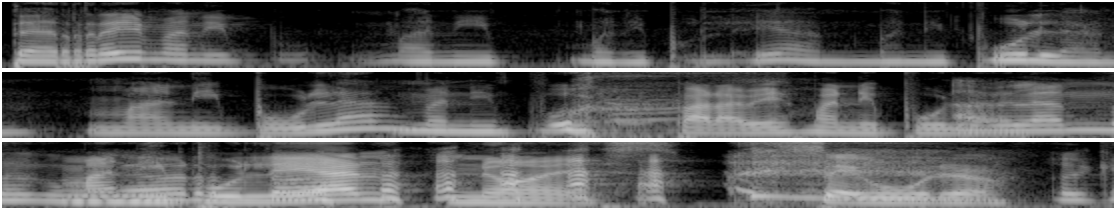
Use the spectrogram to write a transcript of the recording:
te re manipu- mani- manipulean, manipulan. ¿Manipulan? Manipu Para mí es manipulan. hablando como Manipulean no es, seguro. Ok.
